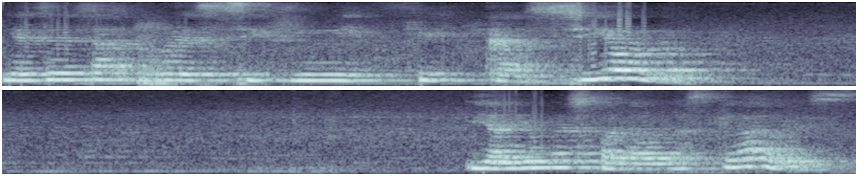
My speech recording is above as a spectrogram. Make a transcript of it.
y es esa resignificación. Y hay unas palabras claves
